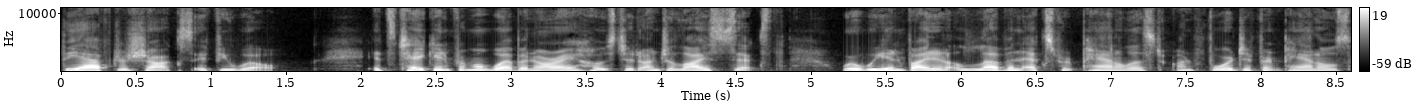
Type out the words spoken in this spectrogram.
the aftershocks, if you will. It's taken from a webinar I hosted on July 6th, where we invited 11 expert panelists on four different panels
